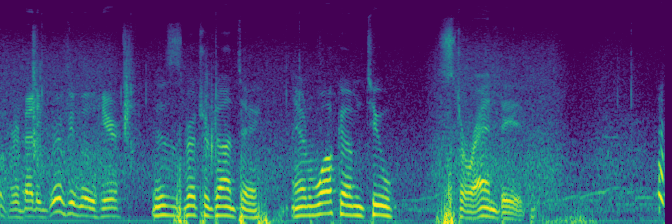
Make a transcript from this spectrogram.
everybody, Groovy Woo here. This is Retro Dante, and welcome to Stranded.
